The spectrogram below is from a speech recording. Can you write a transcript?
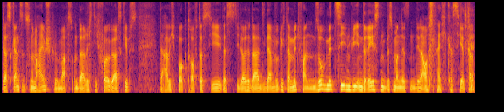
das Ganze zu einem Heimspiel machst und da richtig Vollgas gibst, da habe ich Bock drauf, dass die, dass die Leute da, die da wirklich da mitfahren, so mitziehen wie in Dresden, bis man jetzt den Ausgleich kassiert hat.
